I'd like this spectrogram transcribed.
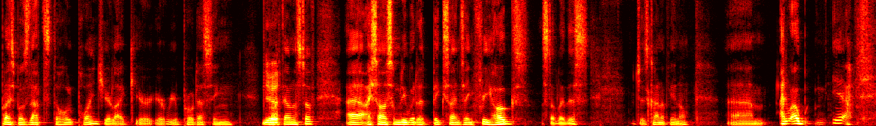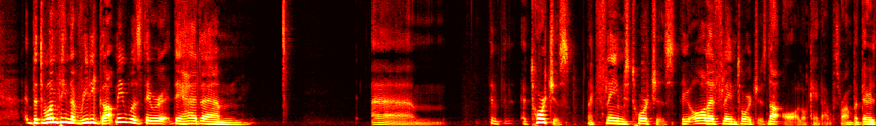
but I suppose that's the whole point. You're like you're you're, you're protesting Yeah. lockdown and stuff. Uh, I saw somebody with a big sign saying "free hugs" stuff like this, which is kind of you know, um, I, yeah. But the one thing that really got me was they were they had um, um, the, uh, torches like flamed torches. They all had flame torches. Not all. Okay, that was wrong. But they're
